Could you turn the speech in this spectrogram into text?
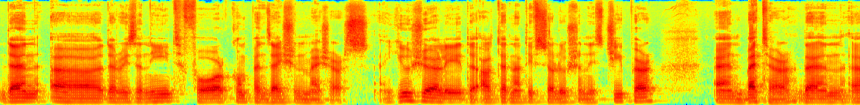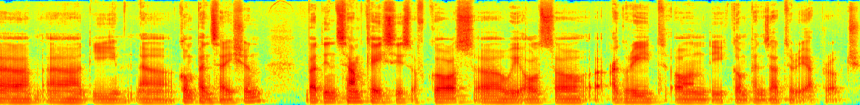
then uh, there is a need for compensation measures. Usually the alternative solution is cheaper and better than uh, uh, the uh, compensation. But in some cases, of course, we also agreed on the compensatory approach.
